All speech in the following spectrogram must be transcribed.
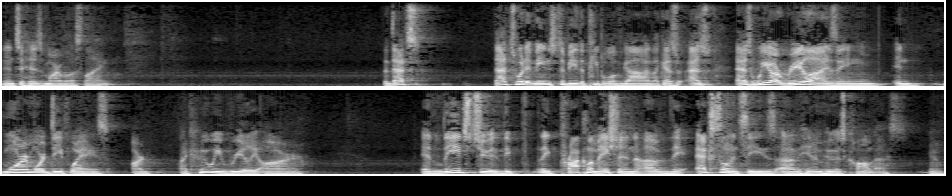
into his marvelous light. But that's, that's what it means to be the people of God. Like as, as, as we are realizing in more and more deep ways our, like who we really are, it leads to the, the proclamation of the excellencies of him who has called us, you know.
